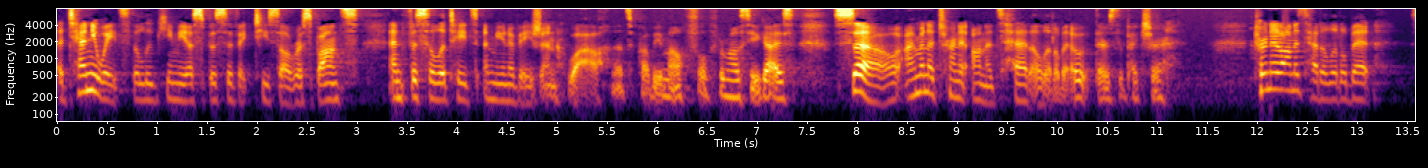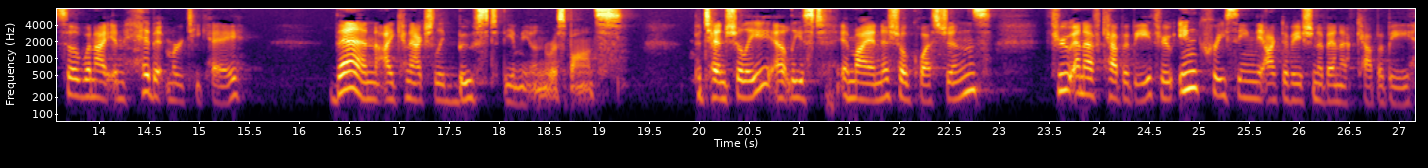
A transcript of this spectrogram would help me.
attenuates the leukemia specific T cell response and facilitates immune evasion. Wow, that's probably a mouthful for most of you guys. So I'm going to turn it on its head a little bit. Oh, there's the picture. Turn it on its head a little bit. So when I inhibit MERTK, then I can actually boost the immune response. Potentially, at least in my initial questions, through NF-kappa B, through increasing the activation of NF-kappa B,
